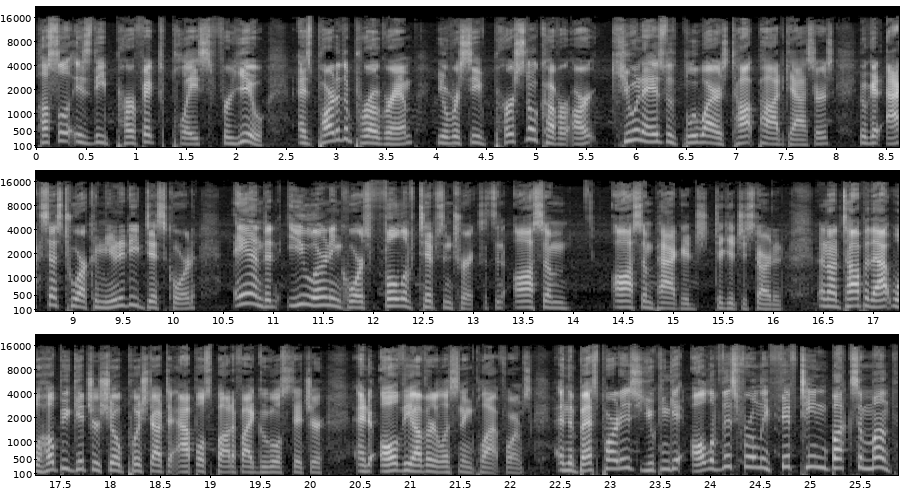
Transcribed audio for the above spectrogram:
Hustle is the perfect place for you. As part of the program, you'll receive personal cover art, Q&As with Blue Wire's top podcasters, you'll get access to our community Discord, and an e-learning course full of tips and tricks. It's an awesome awesome package to get you started. And on top of that, we'll help you get your show pushed out to Apple, Spotify, Google, Stitcher, and all the other listening platforms. And the best part is you can get all of this for only 15 bucks a month.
